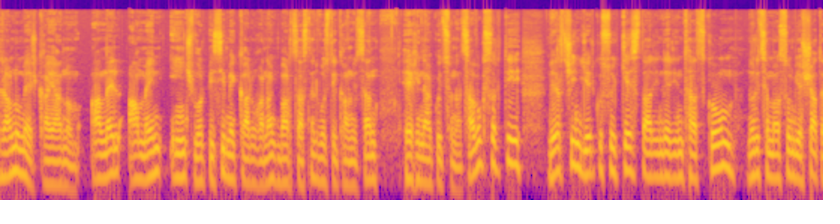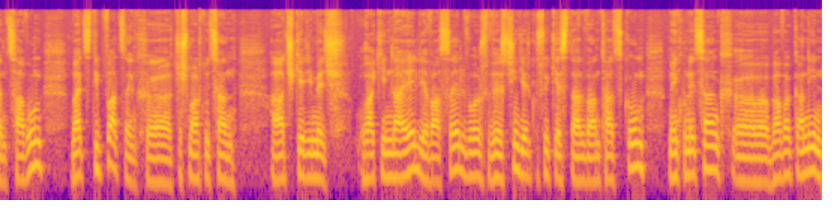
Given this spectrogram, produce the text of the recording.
դրանում էր կայանում անել ամեն ինչ որպիսի մենք կարողանանք բարձրացնել ոստիկանության հեղինակությունը ցավոք սրտի վերջին 2.5 տարիների ընթացքում նորից եմ ասում ես շատ եմ ցավում բայց ստիպված ենք ճշմարտության աչքերի մեջ ուղակի նայել եւ ասել, որ վերջին 2.5 տարվա ընթացքում մենք ունեցանք բավականին,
